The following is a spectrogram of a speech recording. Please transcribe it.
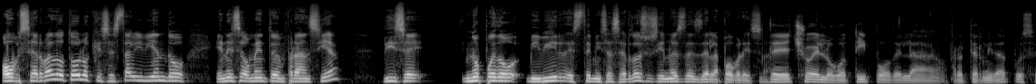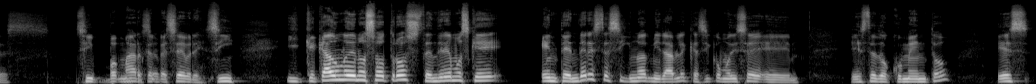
observando todo lo que se está viviendo en ese momento en Francia, dice, no puedo vivir este, mi sacerdocio si no es desde la pobreza. De hecho, el logotipo de la fraternidad, pues es. Sí, marca el pesebre. pesebre, sí. Y que cada uno de nosotros tendríamos que entender este signo admirable, que así como dice eh, este documento, es,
